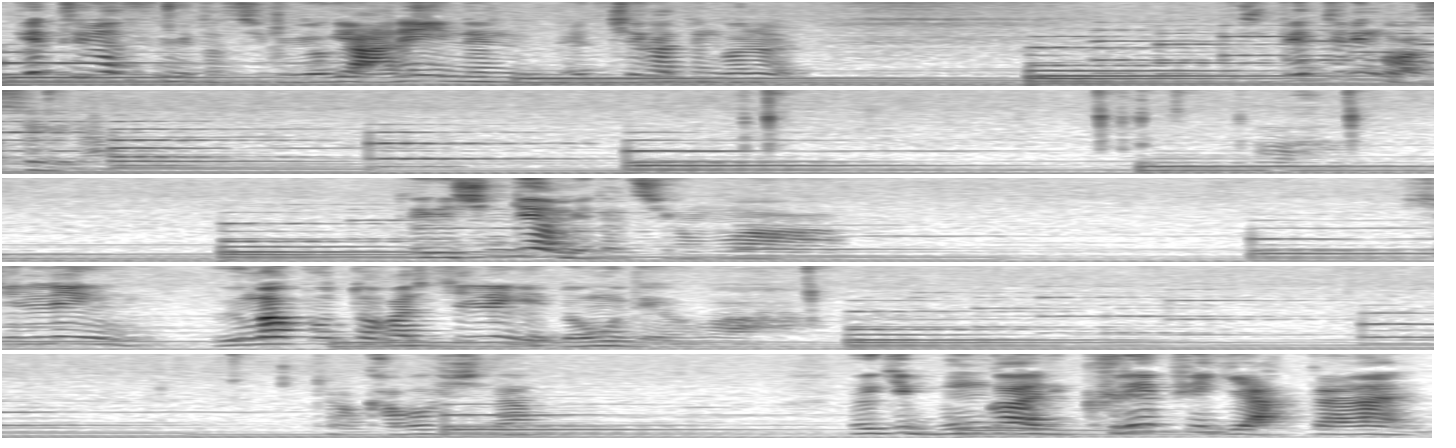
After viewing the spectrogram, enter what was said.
오! 깨뜨렸습니다. 지금 여기 안에 있는 액체 같은 거를 깨뜨린 것 같습니다. 와. 되게 신기합니다. 지금 와. 힐링 음악부터가 힐링이 너무 돼요. 와. 자 가봅시다. 여기 뭔가 그래픽이 약간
